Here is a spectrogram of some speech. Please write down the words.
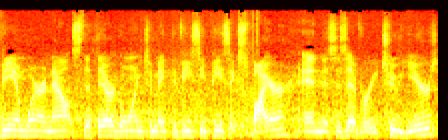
VMware announced that they're going to make the VCPs expire, and this is every two years.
